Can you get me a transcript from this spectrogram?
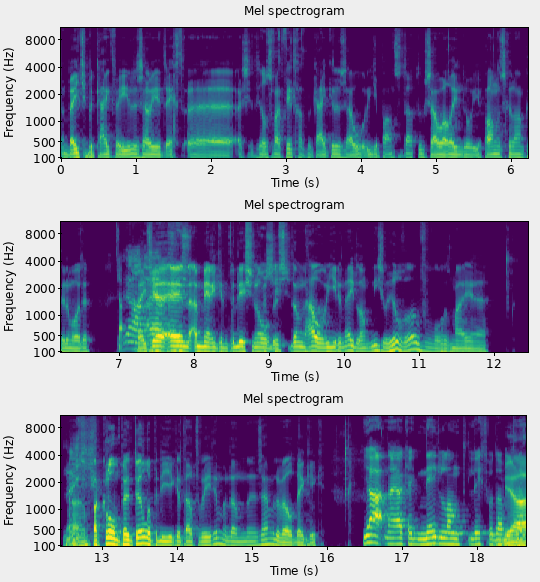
een beetje bekijkt, weet je, dan zou je het echt, eh, als je het heel zwart-wit gaat bekijken, dan zou Japanse tattoo zou alleen door Japanners gedaan kunnen worden. Ja, weet je, ja, en American Traditional, Precies. dus dan houden we hier in Nederland niet zo heel veel over volgens mij. eh. Nee. Nou, een paar klompen en tulpen die je kan tatoeëren, maar dan zijn we er wel, denk ik. Ja, nou ja, kijk, Nederland ligt wat dat Ja. betreft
